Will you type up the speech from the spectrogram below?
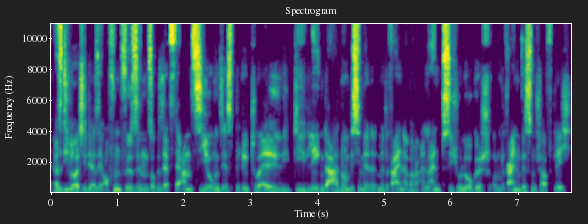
also die Leute, die da sehr offen für sind, so Gesetz der Anziehung und sehr spirituell, die, die legen da halt noch ein bisschen mehr mit rein, aber allein psychologisch und rein wissenschaftlich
